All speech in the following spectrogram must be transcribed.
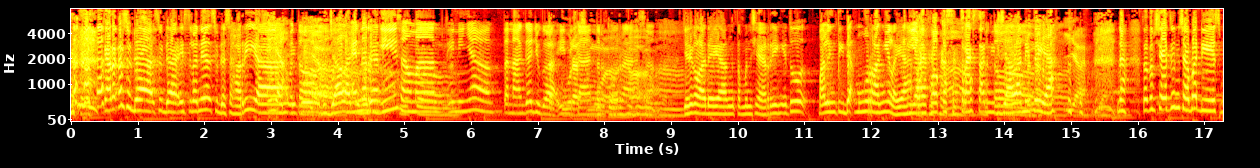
Karena kan sudah sudah istilahnya sudah seharian Iya itu betul. di jalan Energi kemudian- sama Betul. ininya tenaga juga ini kan semua. terkuras. Hmm. Jadi kalau ada yang temen sharing itu paling tidak mengurangi lah ya Iya. level kesetresan di jalan itu ya. Iya. Nah, tetap stay tune sahabat di 96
